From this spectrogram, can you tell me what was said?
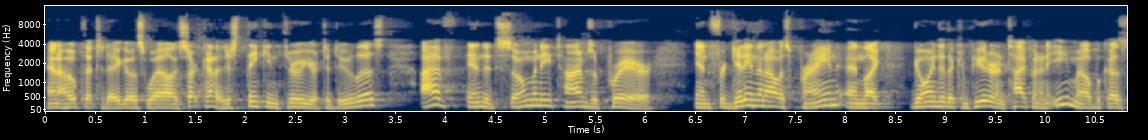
and I hope that today goes well, and start kind of just thinking through your to-do list. I've ended so many times of prayer in forgetting that I was praying and like going to the computer and typing an email because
